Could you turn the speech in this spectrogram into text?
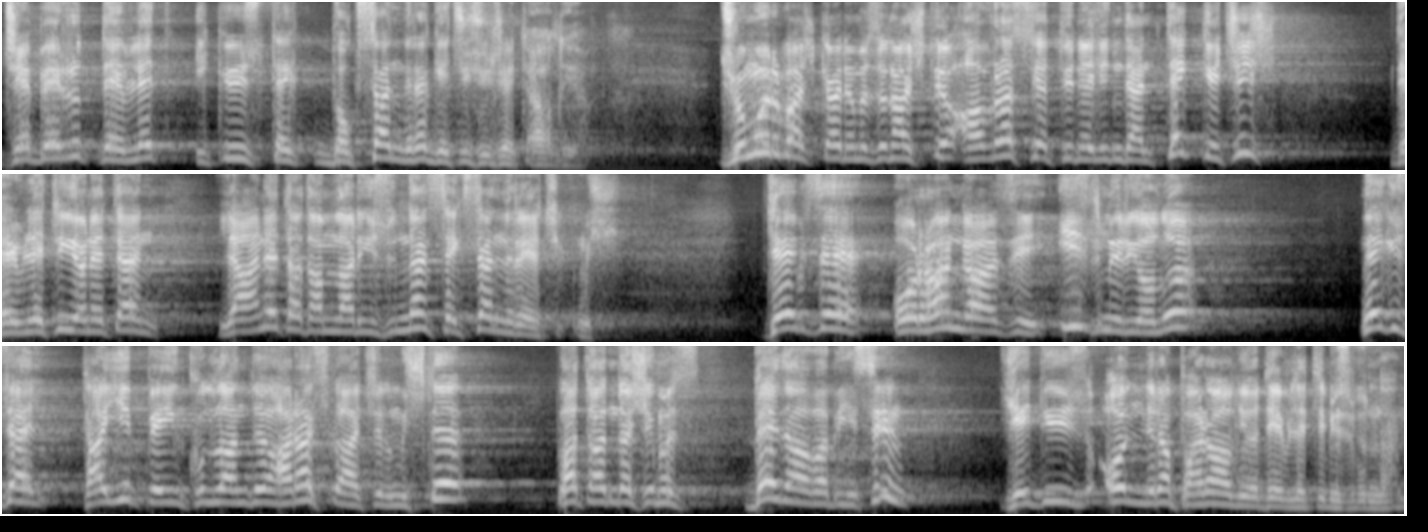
Ceberrut devlet 290 lira geçiş ücreti alıyor. Cumhurbaşkanımızın açtığı Avrasya Tüneli'nden tek geçiş devleti yöneten lanet adamlar yüzünden 80 liraya çıkmış. Gebze, Orhan Gazi, İzmir yolu ne güzel Tayyip Bey'in kullandığı araçla açılmıştı. Vatandaşımız bedava binsin 710 lira para alıyor devletimiz bundan.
